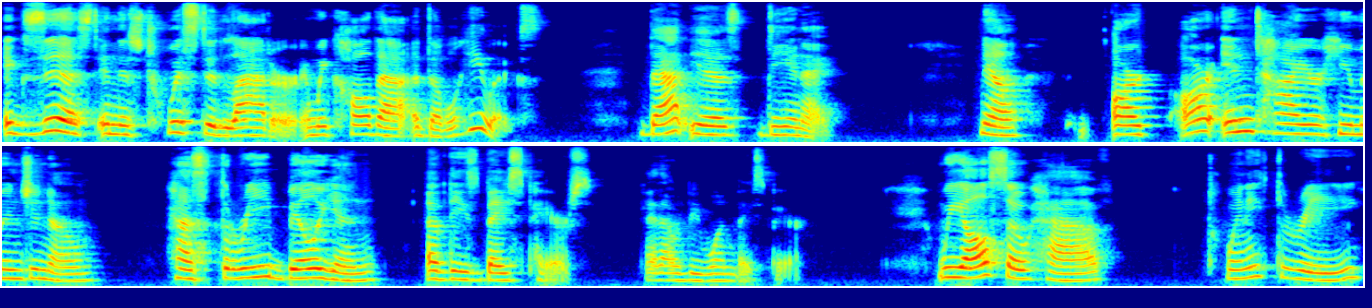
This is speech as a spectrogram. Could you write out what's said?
exists in this twisted ladder, and we call that a double helix. That is DNA. Now, our, our entire human genome has 3 billion of these base pairs. Okay, that would be one base pair. We also have 23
